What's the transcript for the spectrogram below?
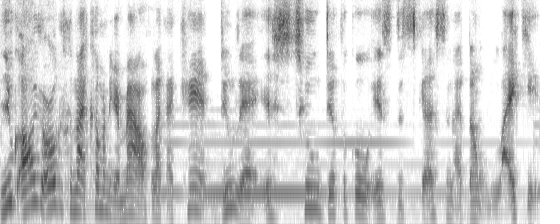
you all your organs cannot come into your mouth. Like I can't do that. It's too difficult. It's disgusting. I don't like it.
